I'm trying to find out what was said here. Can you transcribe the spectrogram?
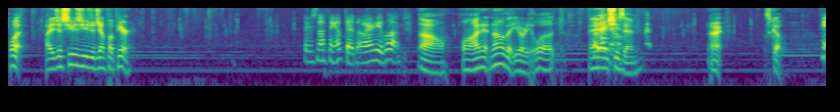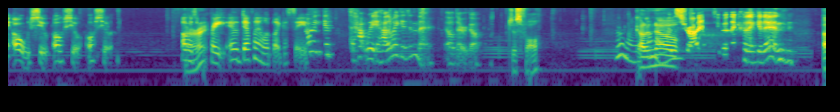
What? I just used you to jump up here. There's nothing up there though. I already looked. Oh, well, I didn't know that you already looked. And she's in. All right, let's go. Hey, oh shoot! Oh shoot! Oh shoot! Oh, it's Alright. a crate. It definitely looked like a safe. How do I get? How, wait, how do I get in there? Oh, there we go. Just fall. Oh, Gotta it come know- I was trying to, and I couldn't get in. Uh,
